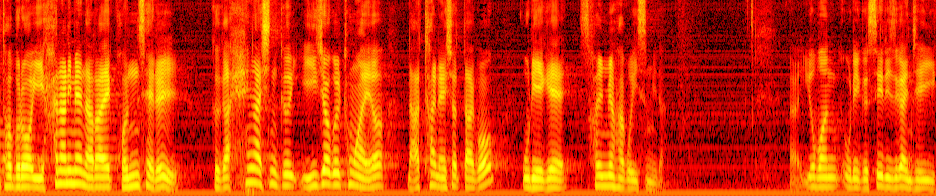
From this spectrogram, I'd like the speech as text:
더불어 이 하나님의 나라의 권세를 그가 행하신 그 이적을 통하여 나타내셨다고 우리에게 설명하고 있습니다. 이번 아, 우리 그 시리즈가 이제 이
